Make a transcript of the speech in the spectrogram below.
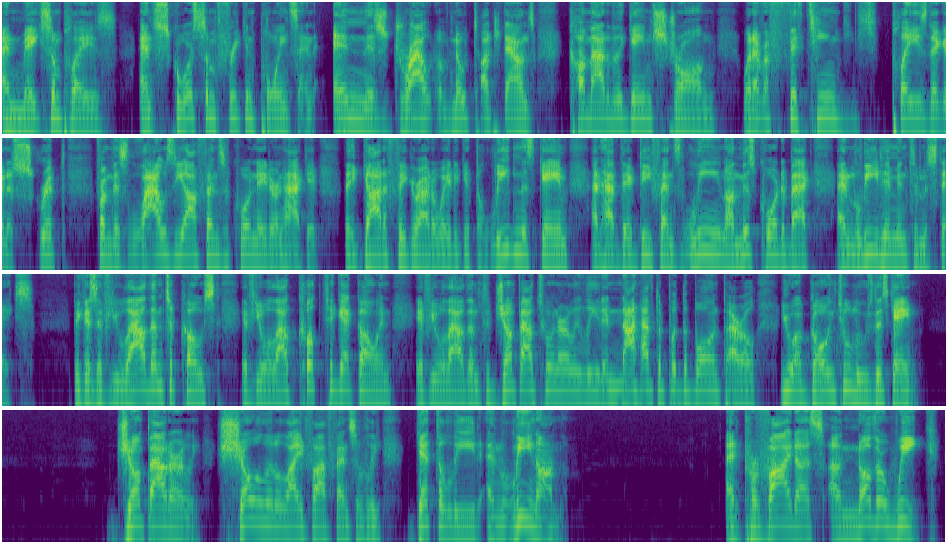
and make some plays and score some freaking points and end this drought of no touchdowns, come out of the game strong. Whatever 15 plays. They're going to script from this lousy offensive coordinator in Hackett, they got to figure out a way to get the lead in this game and have their defense lean on this quarterback and lead him into mistakes. Because if you allow them to coast, if you allow Cook to get going, if you allow them to jump out to an early lead and not have to put the ball in peril, you are going to lose this game. Jump out early, show a little life offensively, get the lead, and lean on them. And provide us another week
